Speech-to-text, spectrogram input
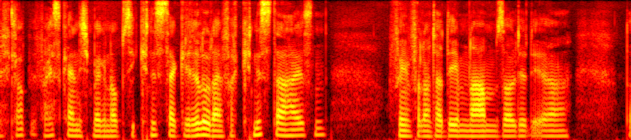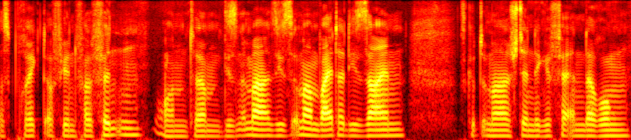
ich glaube, ich weiß gar nicht mehr genau, ob sie Knister Grill oder einfach Knister heißen. Auf jeden Fall unter dem Namen solltet ihr das Projekt auf jeden Fall finden. Und ähm, die sind immer, sie ist immer im Weiterdesign. Es gibt immer ständige Veränderungen.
